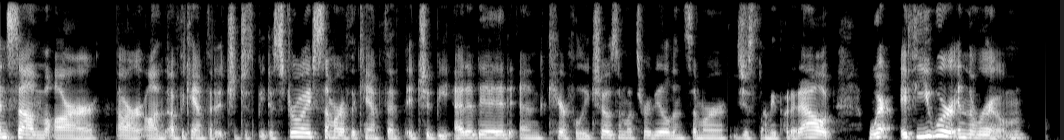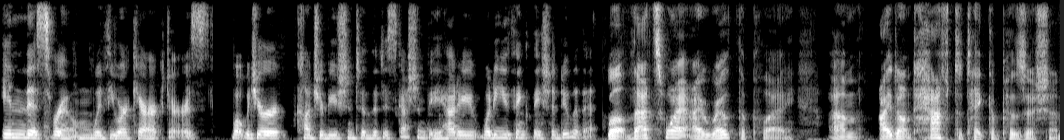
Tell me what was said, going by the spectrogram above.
And some are are on of the camp that it should just be destroyed. Some are of the camp that it should be edited and carefully chosen what's revealed. And some are just let me put it out. Where if you were in the room in this room with your characters what would your contribution to the discussion be? How do you what do you think they should do with it? Well, that's why I wrote the play. Um, I don't have to take a position.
